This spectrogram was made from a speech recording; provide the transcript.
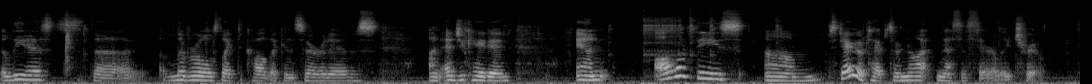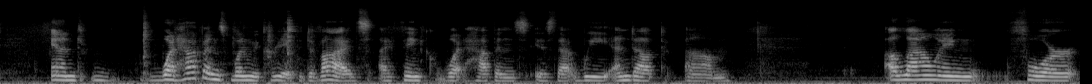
elitists, the liberals like to call the conservatives uneducated. And all of these um, stereotypes are not necessarily true. And what happens when we create the divides, I think what happens is that we end up um, allowing for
